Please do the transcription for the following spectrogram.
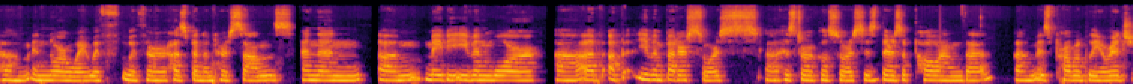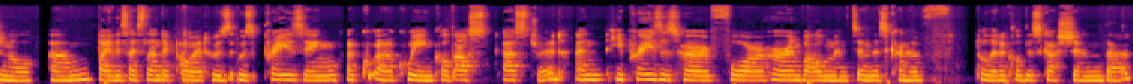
um, in Norway with with her husband and her sons, and then um, maybe even more, uh, a, a, even better source, uh, historical sources. There's a poem that um, is probably original um, by this Icelandic poet who's who's praising a, a queen called Astrid, and he praises her for her involvement in this kind of political discussion that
